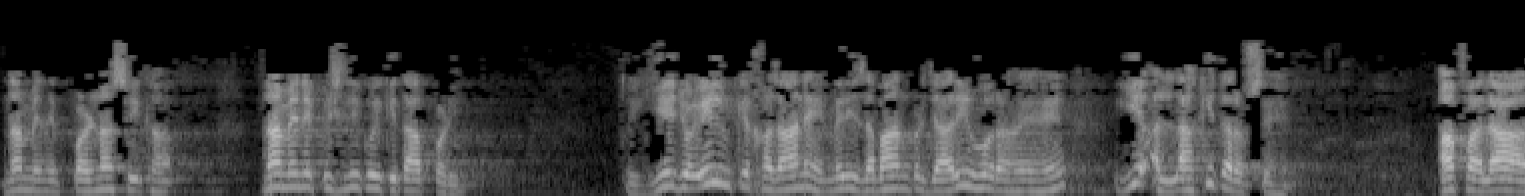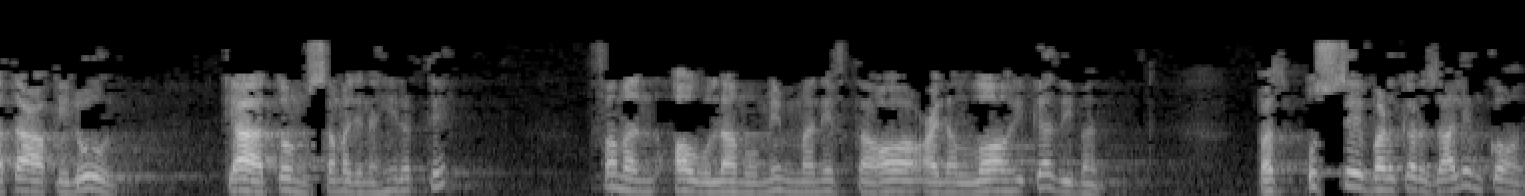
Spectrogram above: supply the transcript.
نہ میں نے پڑھنا سیکھا، نہ میں نے پچھلی کوئی کتاب پڑھی۔ تو یہ جو علم کے خزانے میری زبان پر جاری ہو رہے ہیں، یہ اللہ کی طرف سے ہیں۔ افلا تعقلون؟ کیا تم سمجھ نہیں رکھتے؟ فمن اولم ممن علی اللہ کذبا۔ بس اس سے بڑھ کر ظالم کون؟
